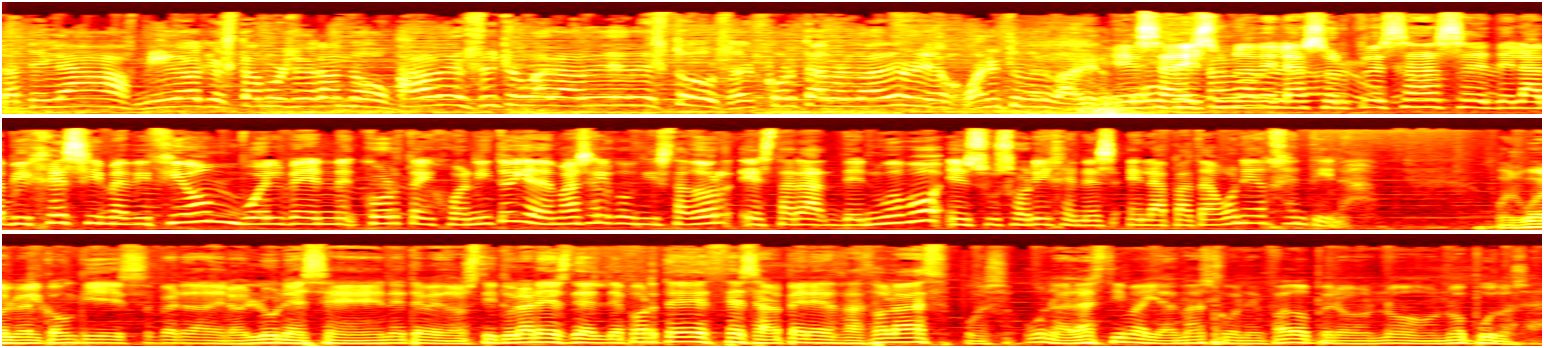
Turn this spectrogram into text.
Montate ya, mira que estamos llegando. A ver si que van a ver estos, el corta verdadero y el Juanito verdadero. Esa es una de las sorpresas eh, de la vigésima edición. Vuelven Corta y Juanito y además el conquistador estará de nuevo en sus orígenes, en la Patagonia Argentina. Pues vuelve el Conquist verdadero el lunes en ETV2. Titulares del deporte, César Pérez Gazolaz, pues una lástima y además con enfado, pero no, no pudo ser.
